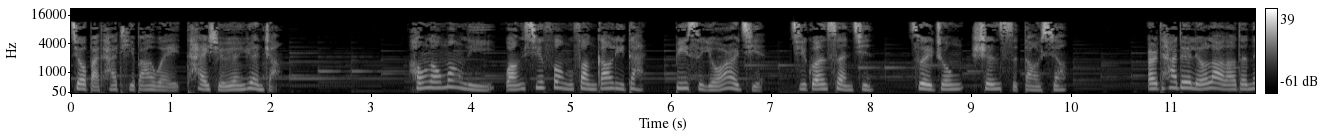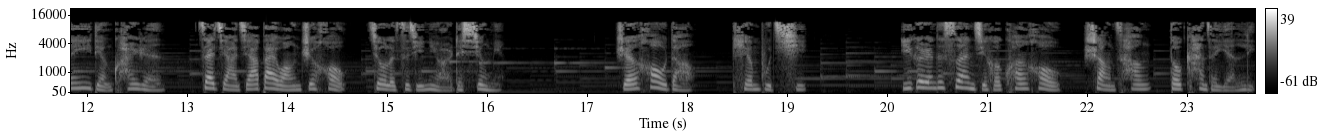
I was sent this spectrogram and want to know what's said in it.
就把他提拔为太学院院长。《红楼梦》里，王熙凤放高利贷。逼死尤二姐，机关算尽，最终身死道消。而他对刘姥姥的那一点宽仁，在贾家败亡之后，救了自己女儿的性命。人厚道，天不欺。一个人的算计和宽厚，上苍都看在眼里。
